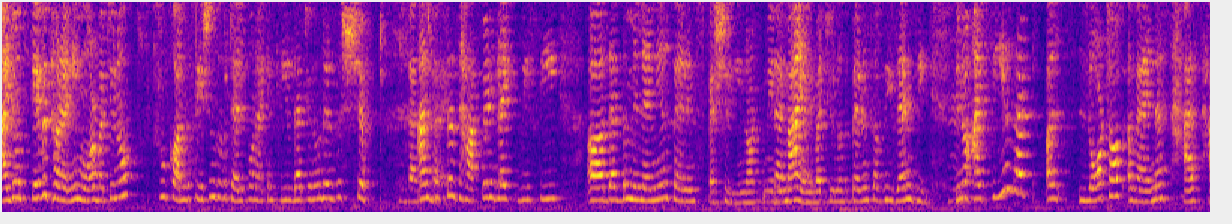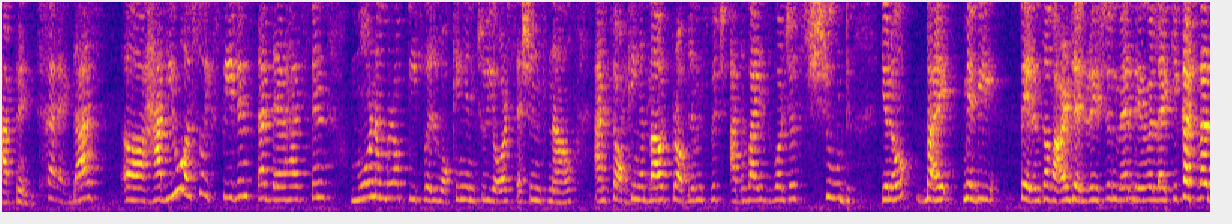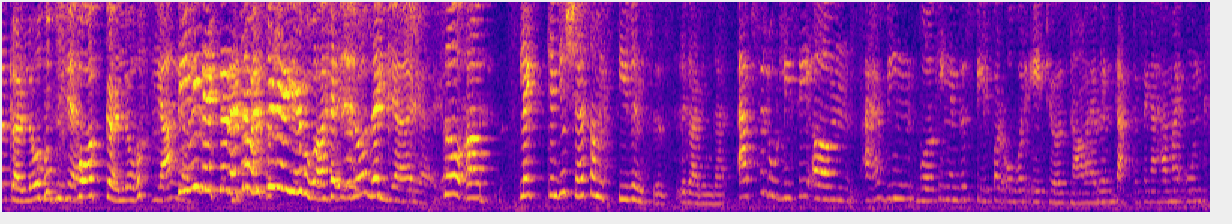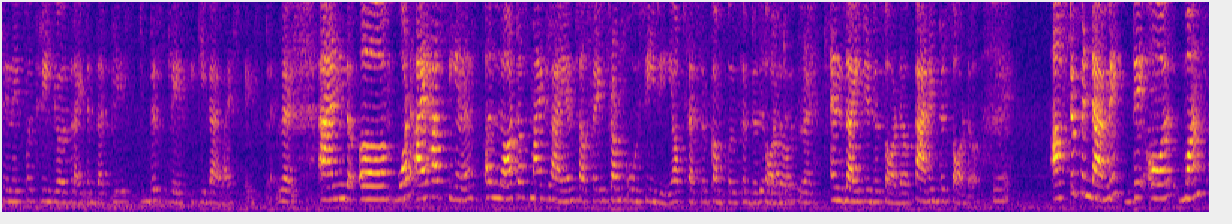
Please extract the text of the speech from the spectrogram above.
I don't stay with her anymore, but you know, through conversations over telephone, I can feel that you know there's a shift That's and this has happened like we see uh, that the millennial parents especially not maybe That's mine right. but you know the parents of the gen z Hmm. you know i feel that a lot of awareness has happened correct that's uh, have you also experienced that there has been more number of people walking into your sessions now and talking about problems which otherwise were just shooed you know by maybe parents of our generation where they like की कसरत कर लो walk कर लो. TV देखते रहते हो इसीलिए ये हुआ है you know like so yeah, yeah. so like can you share some experiences regarding that Absolutely. See, um, I have been working in this field for over eight years now. I have been practicing. I have my own clinic for three years, right in that place, this place, Ikigai by Space Place. right And um, what I have seen is a lot of my clients suffering from OCD, obsessive compulsive disorder, right anxiety disorder, panic disorder. right After pandemic, they all once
